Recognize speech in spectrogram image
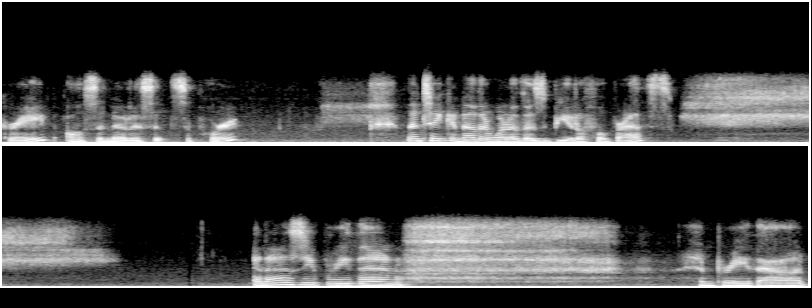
Great. Also notice its support. Then take another one of those beautiful breaths. And as you breathe in and breathe out,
